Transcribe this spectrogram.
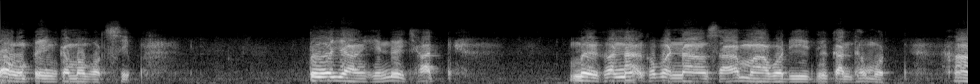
ต้องเป็นกรรมบทสิบตัวอย่างเห็นด้วยชัด เมื่อคณะเขาว่านางสามาวดีด้วยกันทั้งหมดห้า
